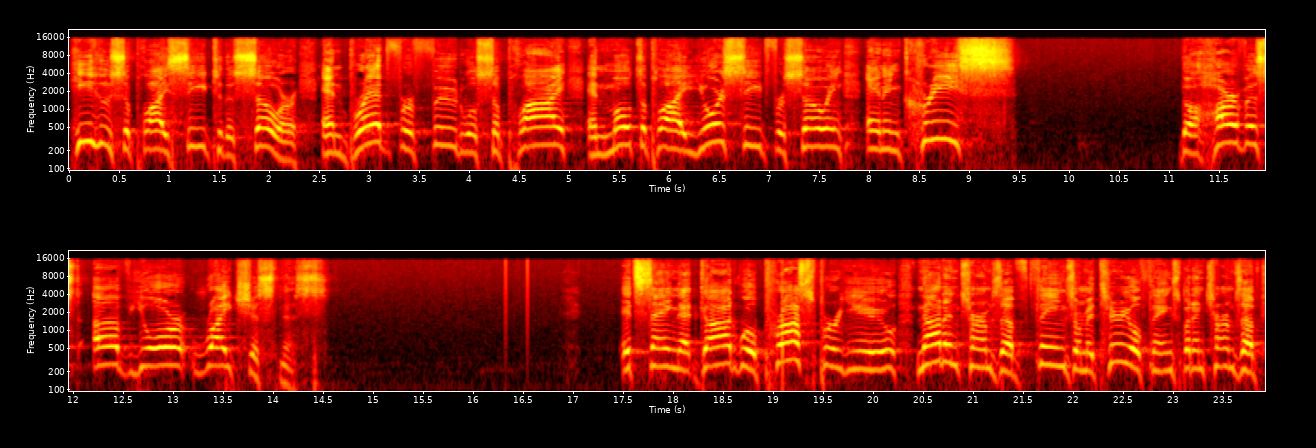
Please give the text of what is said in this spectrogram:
He who supplies seed to the sower and bread for food will supply and multiply your seed for sowing and increase the harvest of your righteousness. It's saying that God will prosper you, not in terms of things or material things, but in terms of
